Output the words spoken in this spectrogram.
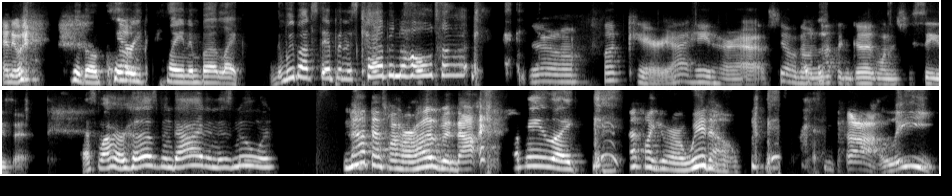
Anyway, Here go Carrie complaining, but like we about to step in this cabin the whole time. yeah, fuck Carrie. I hate her ass. She don't know nothing good when she sees it. That's why her husband died in this new one. Not that's why her husband died. I mean, like, That's why you're a widow. Golly.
